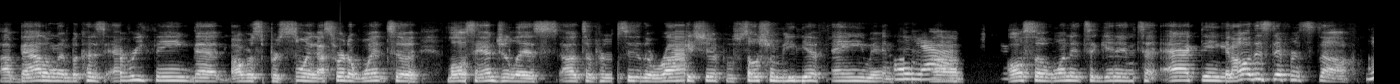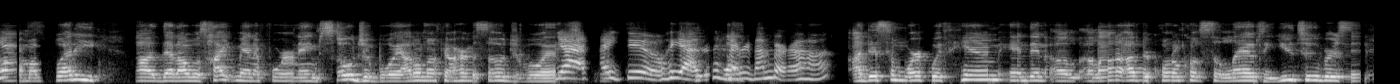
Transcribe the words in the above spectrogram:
uh, battling because everything that I was pursuing, I sort of went to Los Angeles uh, to pursue the rocket ship of social media fame, and oh yeah. Uh, also wanted to get into acting and all this different stuff. Yes. my buddy uh, that I was hype man for named Soulja Boy. I don't know if y'all heard of Soulja Boy. Yes, I do. Yes, yeah. I remember. Uh huh. I did some work with him and then a, a lot of other quote unquote celebs and YouTubers. It,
